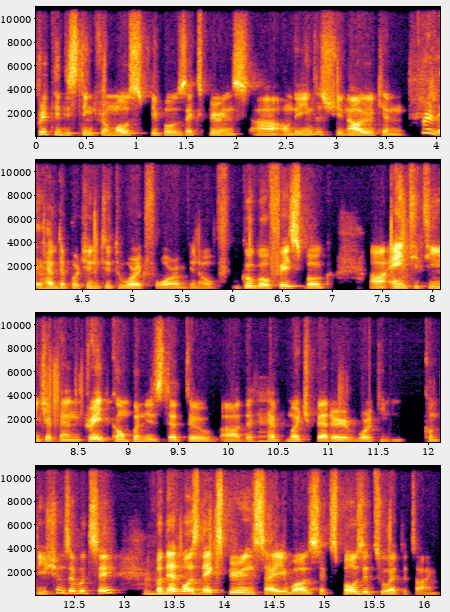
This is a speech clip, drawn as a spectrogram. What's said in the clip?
pretty distinct from most people's experience uh, on the industry now you can really? have the opportunity to work for you know google facebook uh, NTT in Japan, great companies that do uh, that have much better working conditions, I would say. Mm -hmm. But mm-hmm. that was the experience I was exposed to at the time.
